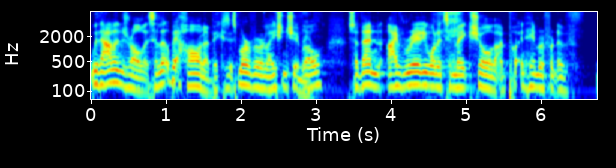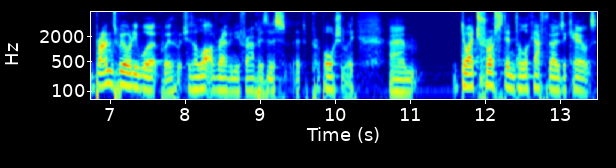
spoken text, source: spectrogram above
With Alan's role, it's a little bit harder because it's more of a relationship Yeah. role. So then I really wanted to make sure that I'm putting him in front of brands we already work with, which is a lot of revenue for our Mhm. business uh, proportionally. Um, do I trust him to look after those accounts?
